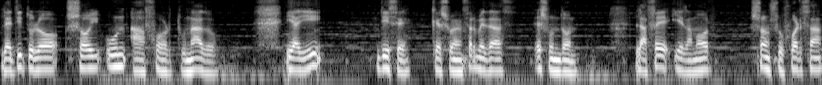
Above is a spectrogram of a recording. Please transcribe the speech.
le tituló Soy un afortunado y allí dice que su enfermedad es un don, la fe y el amor son su fuerza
